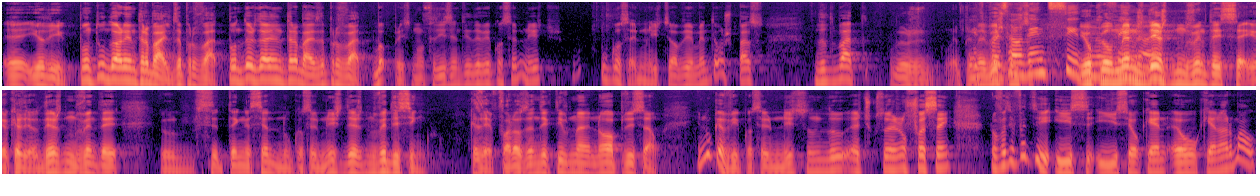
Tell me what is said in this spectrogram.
eh, e eu digo, ponto 1 um de ordem de trabalho, desaprovado. Ponto 2 de ordem de trabalho, desaprovado. Bom, para isso não fazia sentido haver Conselho de Ministros. O Conselho de Ministros, obviamente, é um espaço de debate. a primeira vez que alguém decide, eu, pelo fim, menos é? desde 96, quer dizer, desde 90, eu tenho assento no Conselho de Ministros desde 95. Quer dizer, fora os anos em que estive na, na oposição. E nunca vi Conselho de Ministros onde as discussões não fossem, não fossem feitas. E isso, e isso é, o que é, é o que é normal.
